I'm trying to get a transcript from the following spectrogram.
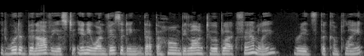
It would have been obvious to anyone visiting that the home belonged to a black family, reads the complaint.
